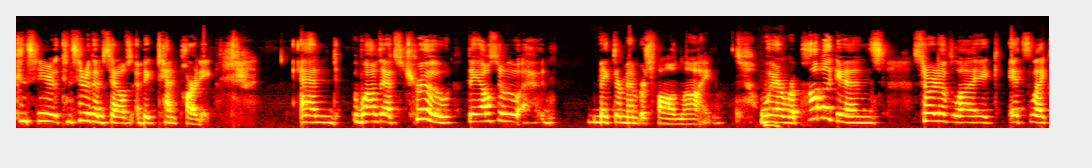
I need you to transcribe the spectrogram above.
consider consider themselves a Big Tent party. And while that's true, they also make their members fall in line. Where Republicans sort of like it's like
